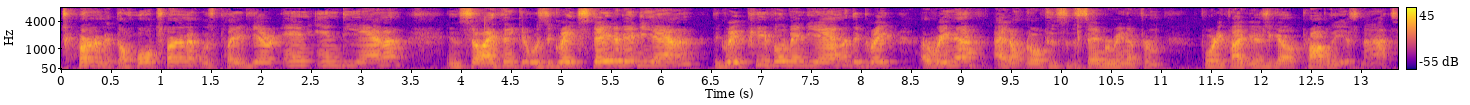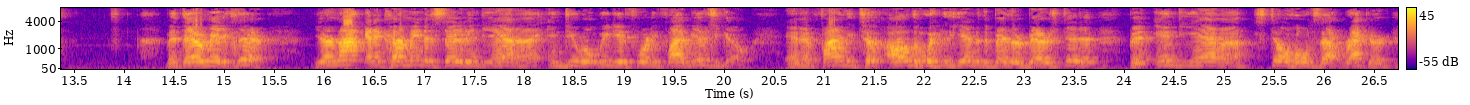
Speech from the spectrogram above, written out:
tournament? The whole tournament was played here in Indiana. And so I think it was the great state of Indiana, the great people of Indiana, the great arena. I don't know if this is the same arena from 45 years ago. Probably is not. But they made it clear you're not going to come into the state of Indiana and do what we did 45 years ago. And it finally took all the way to the end of the Baylor Bears did it, but Indiana still holds that record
